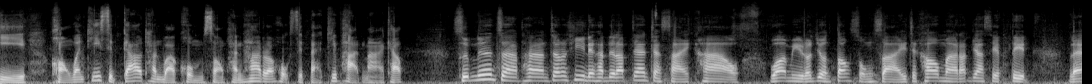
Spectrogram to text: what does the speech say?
ทีของวันที่ 19 ธันวาคม 2568 ที่ผ่านมาครับ สืบเนื่องจากทางเจ้าหน้าที่นะครับได้รับแจ้งจากสายข่าว ว่ามีรถยนต์ต้องสงสัยจะเข้ามารับยาเสพติด และ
